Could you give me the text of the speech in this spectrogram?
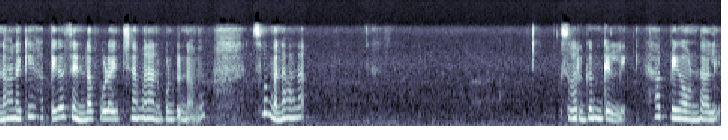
నాన్నకి హ్యాపీగా సెండ్ ఆఫ్ కూడా ఇచ్చామని అనుకుంటున్నాము. సో మా నాన్న స్వర్గంకి వెళ్ళి హ్యాపీగా ఉండాలి.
